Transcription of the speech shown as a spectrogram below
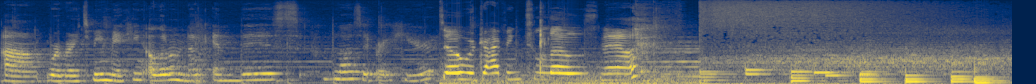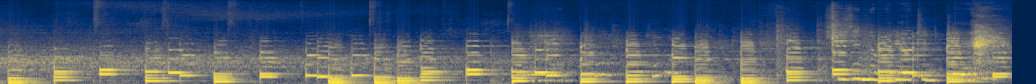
um, we're going to be making a little nook in this closet right here. So we're driving to Lowe's now. She's in the video today.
